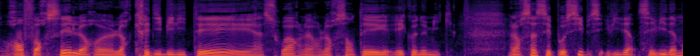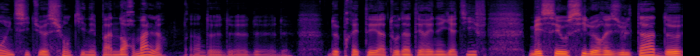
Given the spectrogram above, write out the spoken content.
renforcer leur, euh, leur, crédibilité et asseoir leur, leur santé économique. Alors ça c'est possible, c'est évidemment une situation qui n'est pas normale hein, de, de, de, de, prêter à taux d'intérêt négatif, mais c'est aussi le résultat de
